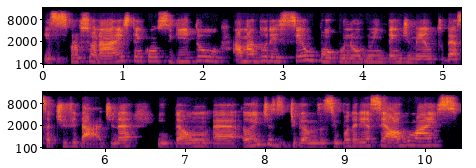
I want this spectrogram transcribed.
esses profissionais têm conseguido amadurecer um pouco no, no entendimento dessa atividade, né? Então, é, antes, digamos assim, poderia ser algo mais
